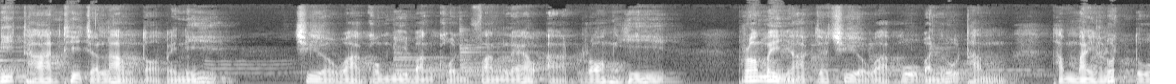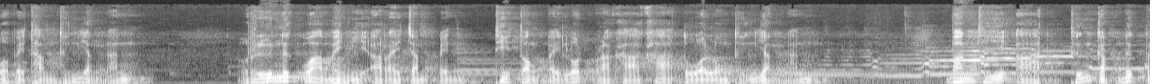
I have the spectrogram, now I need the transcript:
นิทานที่จะเล่าต่อไปนี้ เชื่อว่าคงมีบางคนฟังแล้วอาจร้องฮีเพราะไม่อยากจะเชื่อว่าผู้บรรลุธรรมทำไมลดตัวไปทำถึงอย่างนั้น หรือนึกว่าไม่มีอะไรจำเป็นที่ต้องไปลดราคาค่าตัวลงถึงอย่างนั้น บางทีอาจถึงกับนึกไป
